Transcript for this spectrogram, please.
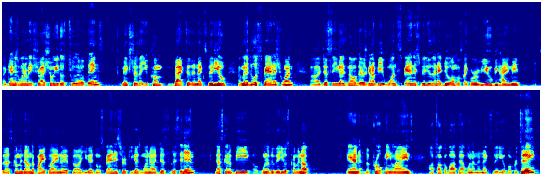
Again, just want to make sure I show you those two little things. Make sure that you come back to the next video. I'm going to do a Spanish one. Uh, just so you guys know, there's going to be one Spanish video that I do, almost like a review behind me. So that's coming down the pipeline. If uh, you guys know Spanish or if you guys want to just listen in, that's going to be uh, one of the videos coming up. And the propane lines, I'll talk about that one on the next video. But for today,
